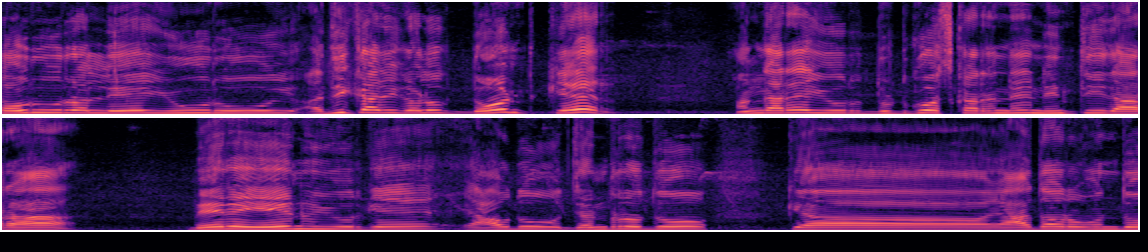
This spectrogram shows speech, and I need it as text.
ತವರೂರಲ್ಲಿ ಇವರು ಅಧಿಕಾರಿಗಳು ಡೋಂಟ್ ಕೇರ್ ಹಂಗಾರೆ ಇವರು ದುಡ್ಡುಗೋಸ್ಕರನೇ ನಿಂತಿದ್ದಾರಾ ಬೇರೆ ಏನು ಇವ್ರಿಗೆ? ಯಾವುದು ಜನರದ್ದು ಯಾವುದಾದ್ರು ಒಂದು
